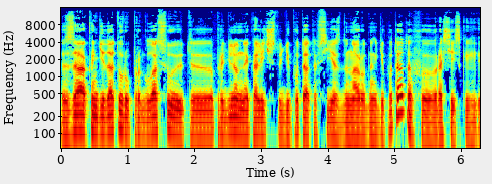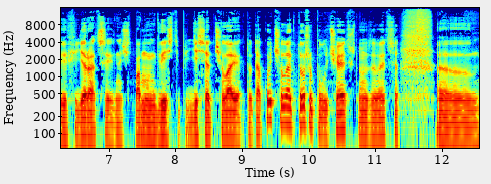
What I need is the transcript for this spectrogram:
за кандидатуру проголосует э, определенное количество депутатов съезда народных депутатов Российской Федерации, значит, по-моему, 250 50 человек, то такой человек тоже получает, что называется, э,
